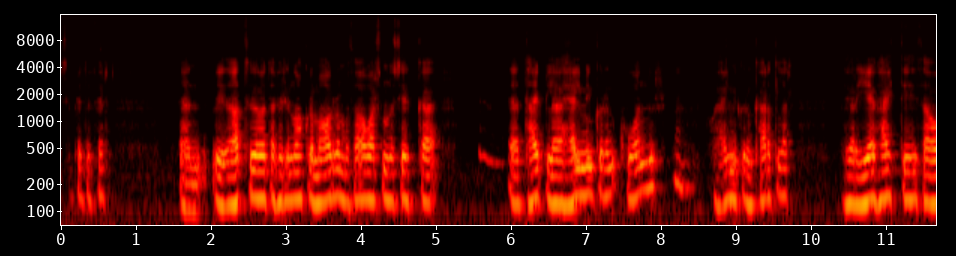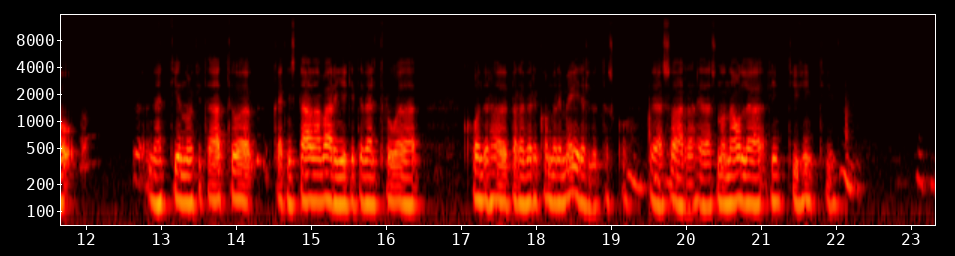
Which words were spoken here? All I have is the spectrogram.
sem betur fyrr. En við aðtöðum þetta fyrir nokkrum árum og þá var svona cirka eða tæplega helmingurinn konur Mhm. og helmingurinn karlar. Þegar ég hætti þá nefndi ég nú ekki að aðtöða hvernig staðan var en ég geti vel trúið að konur hafi bara verið komnar í meiri hluta sko, Mm. að svara eða svona nálega 50-50. Mhm. Mhm.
